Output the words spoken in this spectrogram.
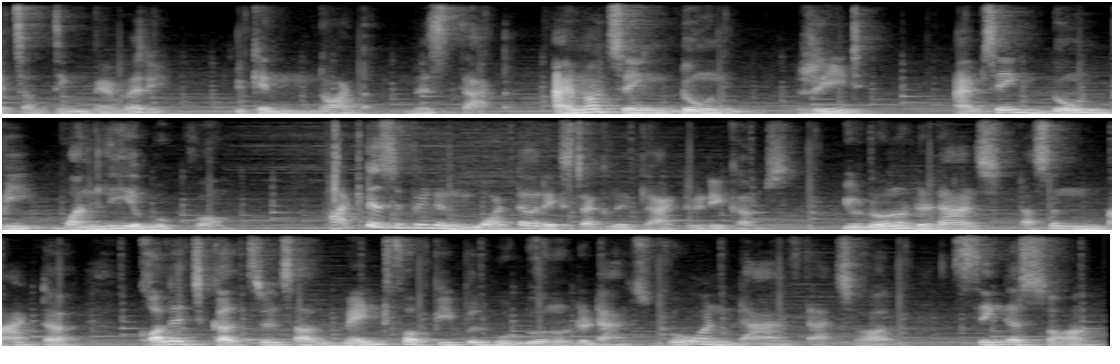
It's something memory. You cannot miss that. I'm not saying don't read. I'm saying don't be only a bookworm. Participate in whatever extracurricular activity comes. You don't know to dance doesn't matter College culturals are meant for people who don't know to dance. Go and dance, that's all. Sing a song,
